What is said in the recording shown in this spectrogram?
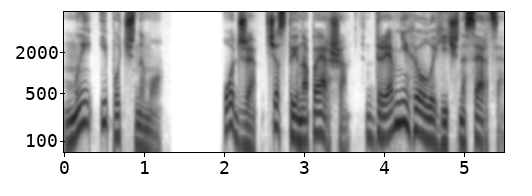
ми і почнемо. Отже, частина перша древнє геологічне серце.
